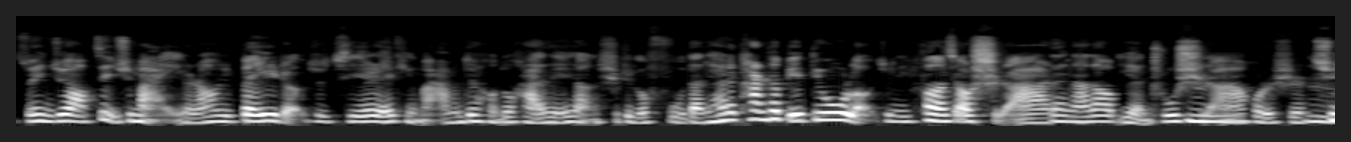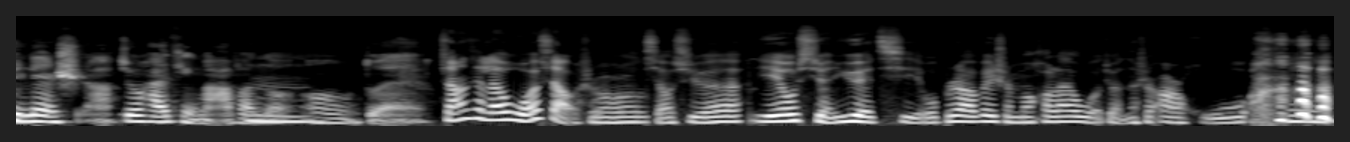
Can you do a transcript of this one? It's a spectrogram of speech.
所以你就要自己去买一个，然后去背着，就其实也挺麻烦，对很多孩子也想是这个负担，你还得看着它别丢了，就你放到教室啊，再拿到演出室啊，嗯或者是嗯训练室啊，就还挺麻烦的。嗯嗯，对，想起来，我小时候小学也有选乐器，我不知道为什么后来我选的是二胡。嗯，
